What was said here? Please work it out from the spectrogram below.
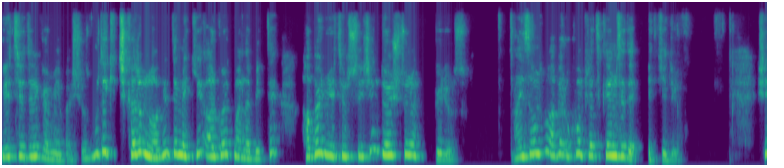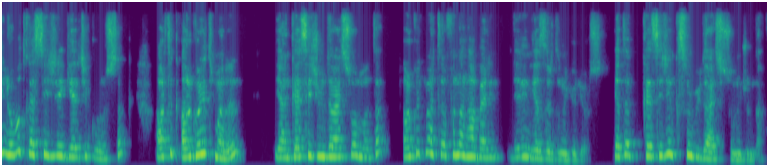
üretildiğini görmeye başlıyoruz. Buradaki çıkarım ne oluyor? Demek ki algoritmanla birlikte haber üretim sürecinin dönüştüğünü görüyoruz. Aynı zamanda bu haber okuma pratiklerimize de etki ediyor. Şimdi robot gazeteciliğe gelecek olursak artık algoritmaların yani gazeteci müdahalesi olmadan algoritmalar tarafından haberlerin yazıldığını görüyoruz. Ya da gazetecinin kısmı müdahalesi sonucunda.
